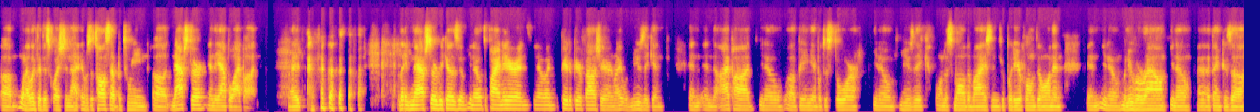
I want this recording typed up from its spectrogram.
um, when I looked at this question, I, it was a toss up between uh, Napster and the Apple iPod. Right. I think Napster because of you know the pioneer and you know and peer to peer file sharing right with music and and and the iPod you know uh, being able to store you know music on a small device and you can put earphones on and and you know maneuver around you know I think is uh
